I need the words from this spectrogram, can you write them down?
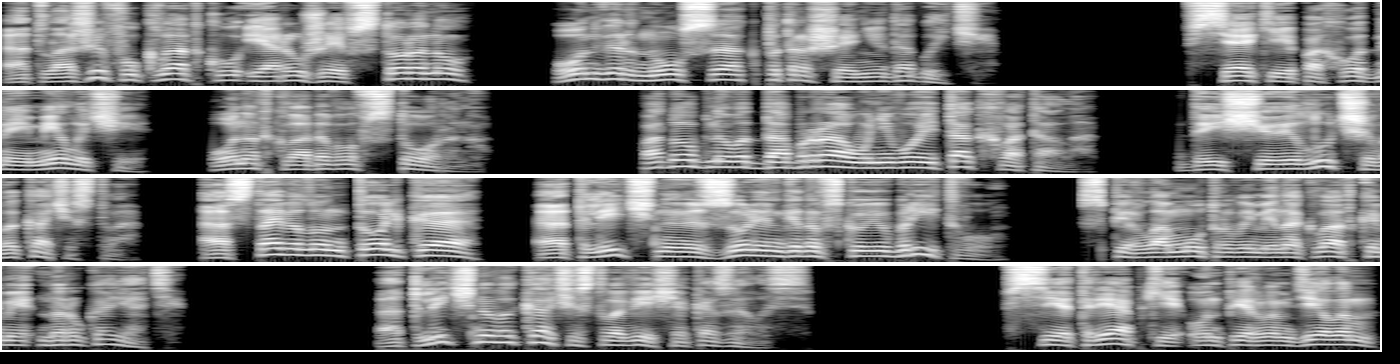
Отложив укладку и оружие в сторону, он вернулся к потрошению добычи. Всякие походные мелочи он откладывал в сторону. Подобного добра у него и так хватало, да еще и лучшего качества. Оставил он только отличную золингеновскую бритву с перламутровыми накладками на рукояти. Отличного качества вещь оказалась. Все тряпки он первым делом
